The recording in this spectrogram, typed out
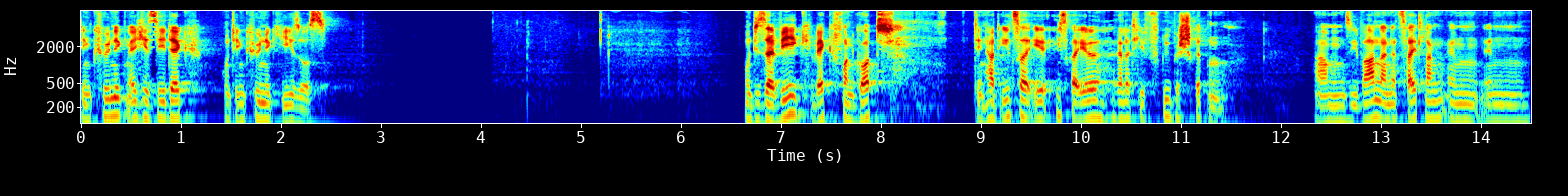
den König Melchisedek und den König Jesus. Und dieser Weg weg von Gott, den hat Israel, relativ früh beschritten. Ähm, sie waren eine Zeit lang im, im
